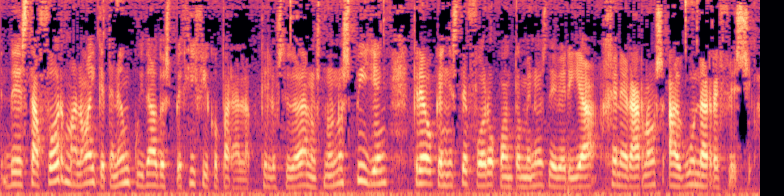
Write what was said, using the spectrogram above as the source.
de esta forma, ¿no? Hay que tener un cuidado específico para que los ciudadanos no nos pillen. Creo que en este foro, cuanto menos, debería generarnos alguna reflexión.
